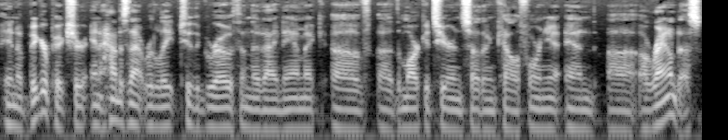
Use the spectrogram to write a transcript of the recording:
in a bigger picture and how does that relate to the growth and the dynamic of uh, the markets here in Southern California and uh, around us.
